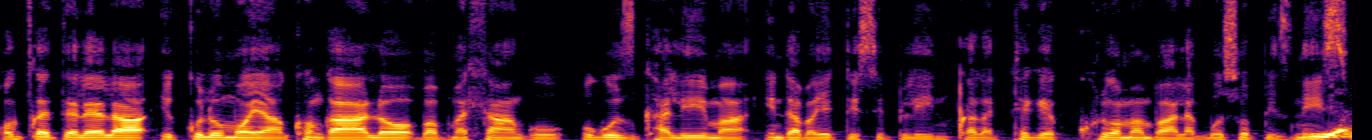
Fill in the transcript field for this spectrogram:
ocedelela ikulumo yakho ngalo baba mahlangu ukuzikhalima indaba yediscipline. Qakatheke kukhulu kwamambala kubosobhizinisi.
